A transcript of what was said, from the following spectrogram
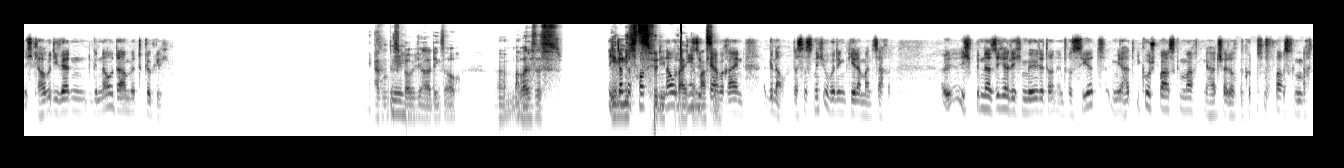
ich glaube, die werden genau damit glücklich. Ja, gut, das Mhm. glaube ich allerdings auch. Ähm, aber das ist Ich eben glaube, das nichts haut für die genau breite diese Masse. Kerbe rein. Genau, das ist nicht unbedingt jedermanns Sache. Äh, Ich bin da sicherlich milde daran interessiert. Mir hat Ico Spaß gemacht, mir hat Shadow of the Colossus Spaß gemacht.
